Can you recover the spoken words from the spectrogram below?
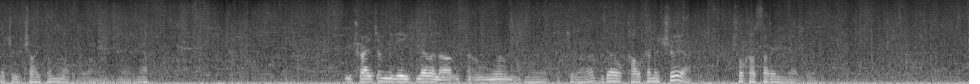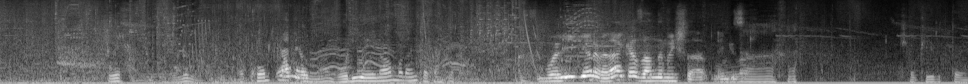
Gerçi 3 item var Brown'un normal. 3 item bir de 2 level abi sen onu görmüyorsun. Evet, iki level. Bir de o kalkan açıyor ya. Çok hasar engelliyor. Of. Oğlum. Ya komple Yani- lan. Volley oyunu almadan kazandı. Voleyi görmeden kazandın işte abi. Ne güzel. Çok iyi bitti oyun.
